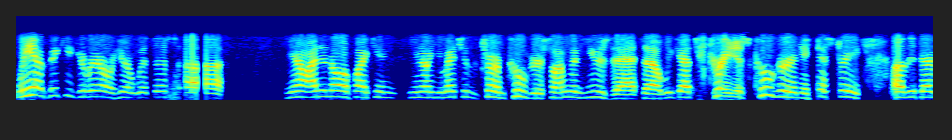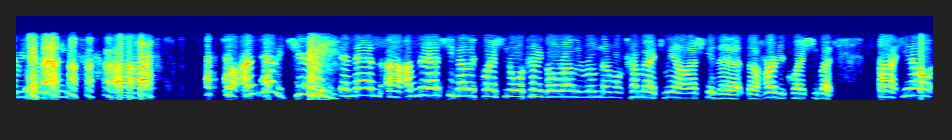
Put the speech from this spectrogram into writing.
we have Vickie Guerrero here with us. Uh, you know, I don't know if I can. You know, you mentioned the term cougar, so I'm going to use that. Uh, we got the greatest cougar in the history of the WWE. Uh, so I'm kind of curious, and then uh, I'm going to ask you another question, and we'll kind of go around the room. Then we'll come back to me. and I'll ask you the the harder question. But uh, you know,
